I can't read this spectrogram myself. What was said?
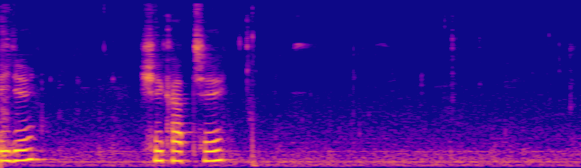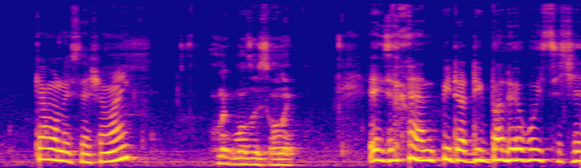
এই যে সে খাচ্ছে। কেমন হয়েছে সময়? অনেক মজা হয়েছে অনেক। এই যে হ্যান্ড পিঠা ডিব্বা লয়ে বইছে সে।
